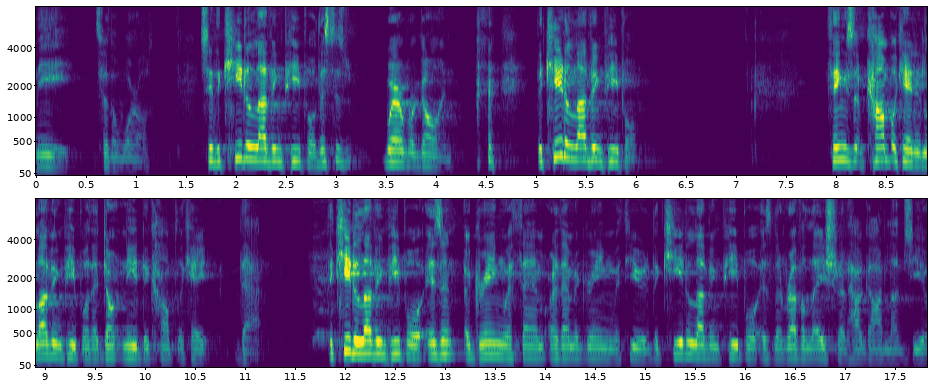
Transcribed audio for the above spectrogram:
me to the world. See, the key to loving people, this is where we're going. the key to loving people Things have complicated loving people that don't need to complicate that. The key to loving people isn't agreeing with them or them agreeing with you. The key to loving people is the revelation of how God loves you.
